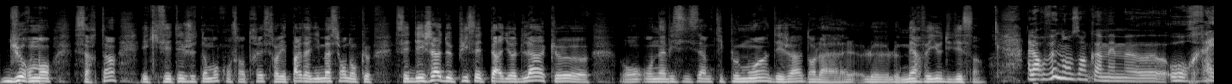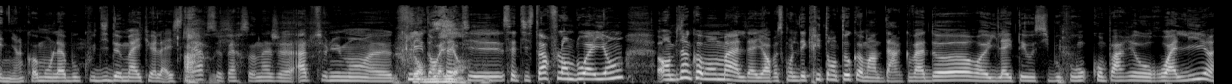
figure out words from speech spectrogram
durement certains et qui s'était justement concentré sur les parcs d'animation. Donc c'est déjà depuis cette période-là que on, investissait un petit peu moins déjà dans la, le, merveilleux du dessin. Alors venons-en quand même au règne, hein, comme on l'a beaucoup dit de Michael Eisner, ah, ce personnage absolument clé dans cette, cette, histoire, flamboyant, en bien comme en mal d'ailleurs, parce qu'on le décrit tantôt comme un Dark Vador. il a été aussi beaucoup comparé au roi Lear.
